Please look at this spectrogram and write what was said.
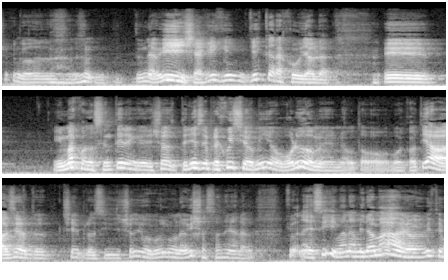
yo vengo de, una villa, ¿qué, qué, qué carajo voy a hablar? Eh, y más cuando se enteren que yo tenía ese prejuicio mío, boludo, me, me auto boicoteaba. Decía, che, pero si yo digo que vengo de una villa, son a la- ¿qué van a decir? Me van a mirar mal, ¿viste?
